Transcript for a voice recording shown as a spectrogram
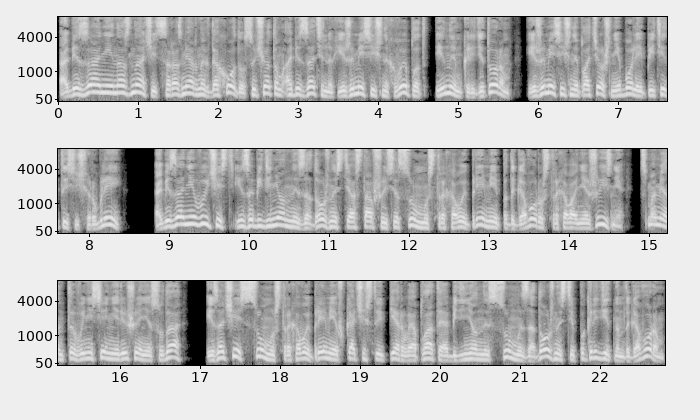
обязаний назначить соразмерных доходу с учетом обязательных ежемесячных выплат иным кредиторам ежемесячный платеж не более 5000 рублей, обязание вычесть из объединенной задолженности оставшуюся сумму страховой премии по договору страхования жизни с момента вынесения решения суда и зачесть сумму страховой премии в качестве первой оплаты объединенной суммы задолженности по кредитным договорам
